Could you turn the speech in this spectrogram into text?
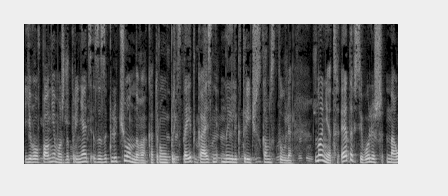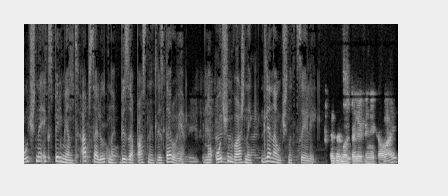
Его вполне можно принять за заключенного, которому предстоит казнь на электрическом стуле. Но нет, это всего лишь научный эксперимент, абсолютно безопасный для здоровья, но очень важный для научных целей. Это мой коллега Николай.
